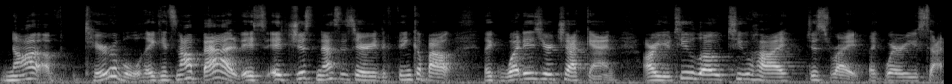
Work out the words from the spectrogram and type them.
not terrible. Like it's not bad. It's it's just necessary to think about like what is your check-in? Are you too low, too high, just right? Like where are you set?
